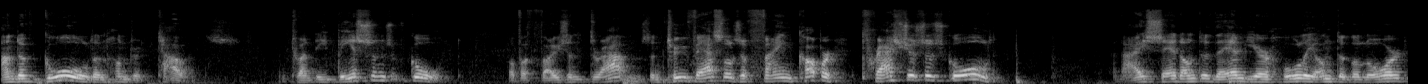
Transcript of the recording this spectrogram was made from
and of gold an hundred talents, and twenty basins of gold of a thousand drams, and two vessels of fine copper, precious as gold. And I said unto them, Ye are holy unto the Lord.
